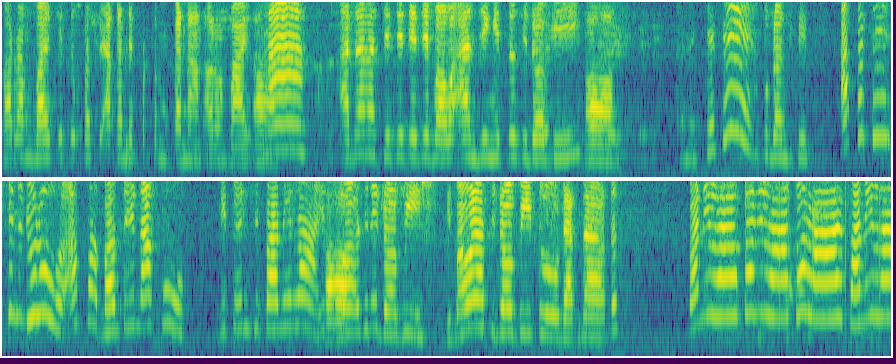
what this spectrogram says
orang baik itu pasti akan dipertemukan dengan orang baik. Oh. Nah, adalah Cece-Cece bawa anjing itu si Dobi. Oh, Cece, aku bilang gitu. Apa Cece, sini dulu. Apa, bantuin aku. Gituin si Vanilla. Itu Oh. bawa sini Dobi. Dibawalah si Dobi itu datang. Terus Vanilla, Vanilla, kolai, Vanilla.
